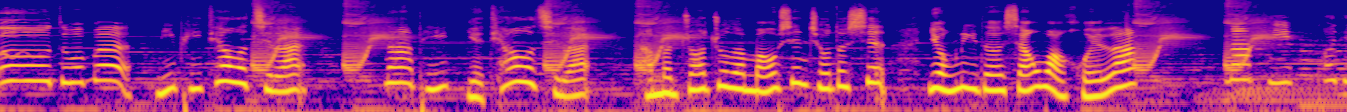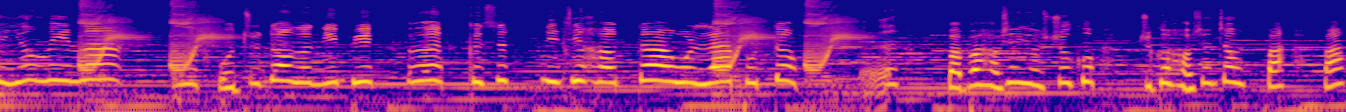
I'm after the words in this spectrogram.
哦，怎么办？泥皮跳了起来，纳皮也跳了起来。他们抓住了毛线球的线，用力的想往回拉。纳皮，快点用力拉！我我知道了，泥皮。呃，可是力气好大，我拉不动。呃。爸爸好像有说过，这个好像叫拔拔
